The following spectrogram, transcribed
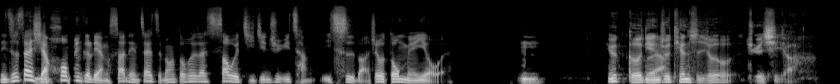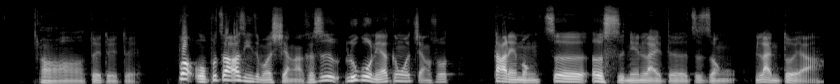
你这在想后面个两三年再怎么样都会再稍微挤进去一场一次吧，结果都没有哎、欸。嗯，因为隔年就天使就崛起啊。啊哦，对对对，不，我不知道阿信怎么想啊。可是如果你要跟我讲说大联盟这二十年来的这种烂队啊，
